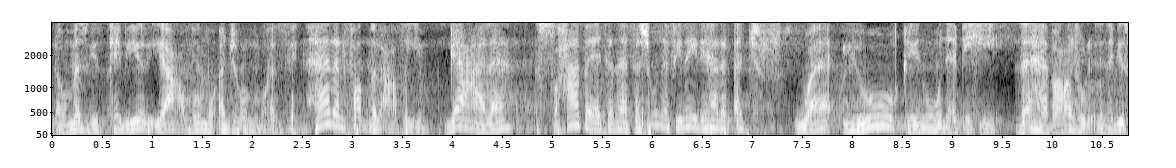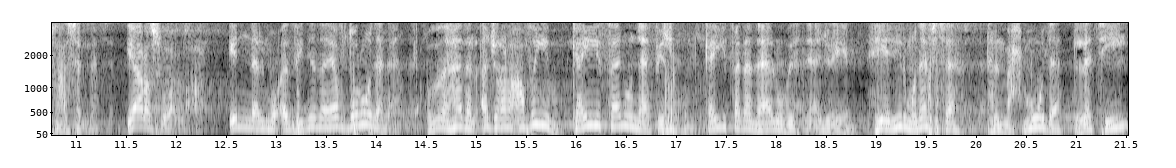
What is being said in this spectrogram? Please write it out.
لو مسجد كبير يعظم أجر المؤذن. هذا الفضل العظيم جعل الصحابة يتنافسون في نيل هذا الأجر ويوقنون به. ذهب رجل إلى النبي صلى الله عليه وسلم. يا رسول الله إن المؤذنين يفضلوننا. يأخذون هذا الأجر العظيم. كيف ننافسهم؟ كيف ننال مثل أجرهم? هي دي المنافسة المحمودة التي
